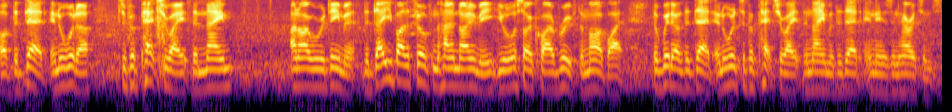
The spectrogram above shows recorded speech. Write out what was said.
of the dead, in order to perpetuate the name and I will redeem it. The day you buy the field from the hand Naomi, you will also acquire Ruth, the Moabite, the widow of the dead, in order to perpetuate the name of the dead in his inheritance.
